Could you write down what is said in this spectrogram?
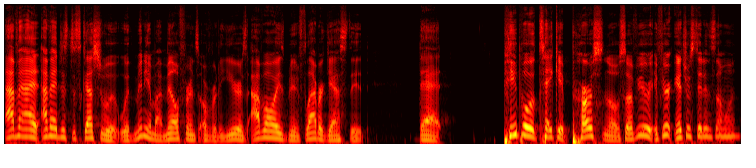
I've had I've had this discussion with, with many of my male friends over the years. I've always been flabbergasted that people take it personal. So if you're if you're interested in someone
